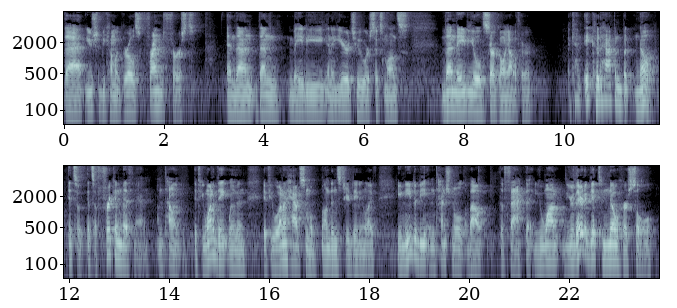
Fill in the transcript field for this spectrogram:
that you should become a girl's friend first and then then maybe in a year or two or 6 months then maybe you'll start going out with her again, it could happen, but no, it's a it's a freaking myth, man. I'm telling you. If you want to date women, if you want to have some abundance to your dating life, you need to be intentional about the fact that you want you're there to get to know her soul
